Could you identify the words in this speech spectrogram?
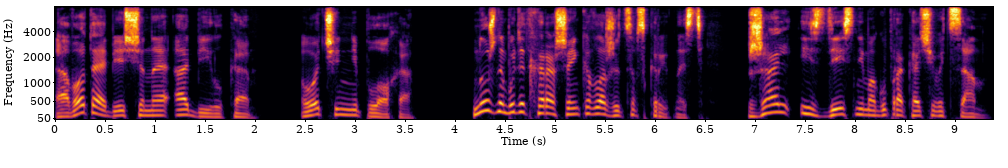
А вот и обещанная обилка. Очень неплохо. Нужно будет хорошенько вложиться в скрытность. Жаль, и здесь не могу прокачивать сам.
